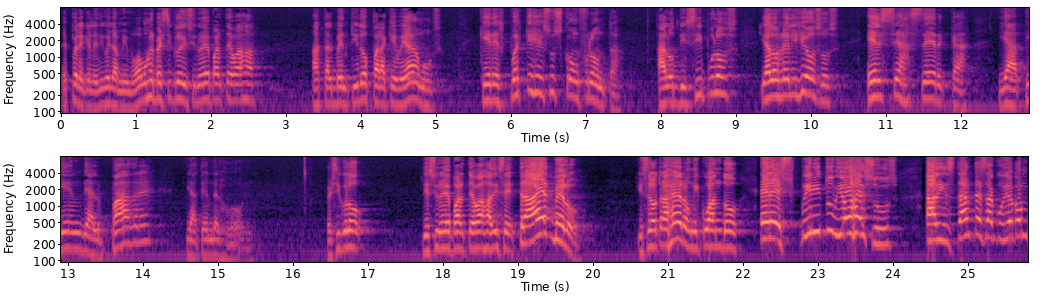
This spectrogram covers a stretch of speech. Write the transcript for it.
Espere que le digo ya mismo. Vamos al versículo 19, parte baja, hasta el 22, para que veamos que después que Jesús confronta a los discípulos y a los religiosos, él se acerca y atiende al padre y atiende al joven. Versículo 19 parte baja dice, traédmelo. Y se lo trajeron y cuando El espíritu vio a Jesús, al instante sacudió con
